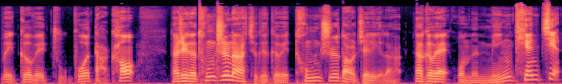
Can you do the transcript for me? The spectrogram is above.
为各位主播打 call。那这个通知呢，就给各位通知到这里了。那各位，我们明天见。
